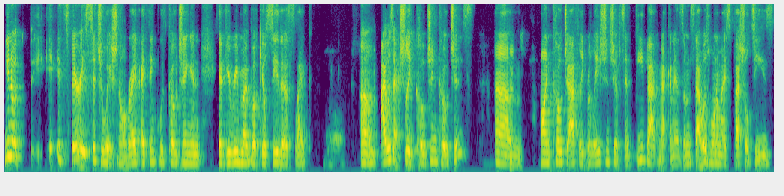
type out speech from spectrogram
You know, it's very situational, right? I think with coaching, and if you read my book, you'll see this. Like, um, I was actually coaching coaches um, on coach athlete relationships and feedback mechanisms. That was one of my specialties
